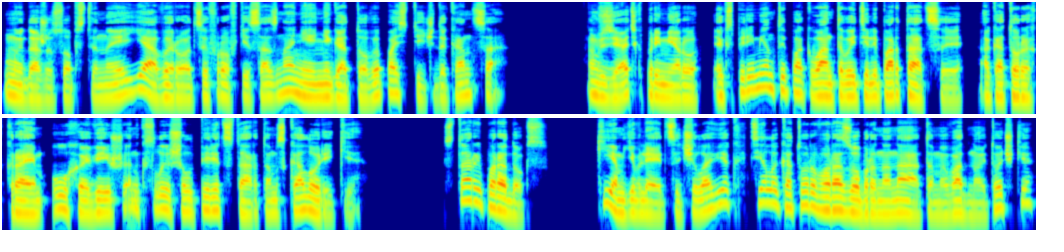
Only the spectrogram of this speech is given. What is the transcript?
Мы даже собственное «я» в эру оцифровки сознания не готовы постичь до конца. Взять, к примеру, эксперименты по квантовой телепортации, о которых краем уха Вейшенг слышал перед стартом с калорики. Старый парадокс. Кем является человек, тело которого разобрано на атомы в одной точке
